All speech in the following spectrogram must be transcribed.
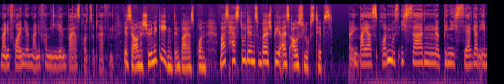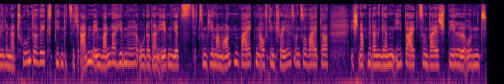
meine Freunde und meine Familie in Bayersbronn zu treffen. Ist ja auch eine schöne Gegend in Bayersbronn. Was hast du denn zum Beispiel als Ausflugstipps? In Bayersbronn muss ich sagen, bin ich sehr gern eben in der Natur unterwegs, bietet sich an im Wanderhimmel oder dann eben jetzt zum Thema Mountainbiken auf den Trails und so weiter. Ich schnapp mir dann gern ein E-Bike zum Beispiel und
